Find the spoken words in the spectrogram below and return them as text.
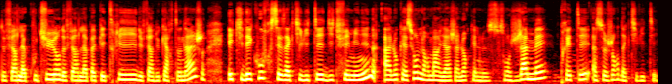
de, faire de la couture, de faire de la papeterie, de faire du cartonnage, et qui découvrent ces activités dites féminines à l'occasion de leur mariage, alors qu'elles ne sont jamais prêtées à ce genre d'activité.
